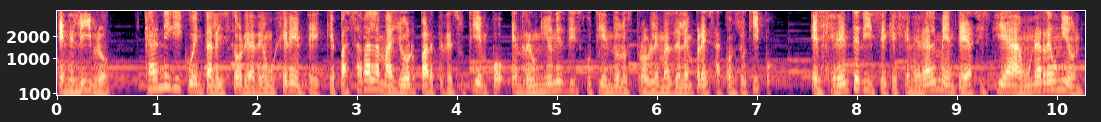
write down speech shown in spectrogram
En el libro, Carnegie cuenta la historia de un gerente que pasaba la mayor parte de su tiempo en reuniones discutiendo los problemas de la empresa con su equipo. El gerente dice que generalmente asistía a una reunión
